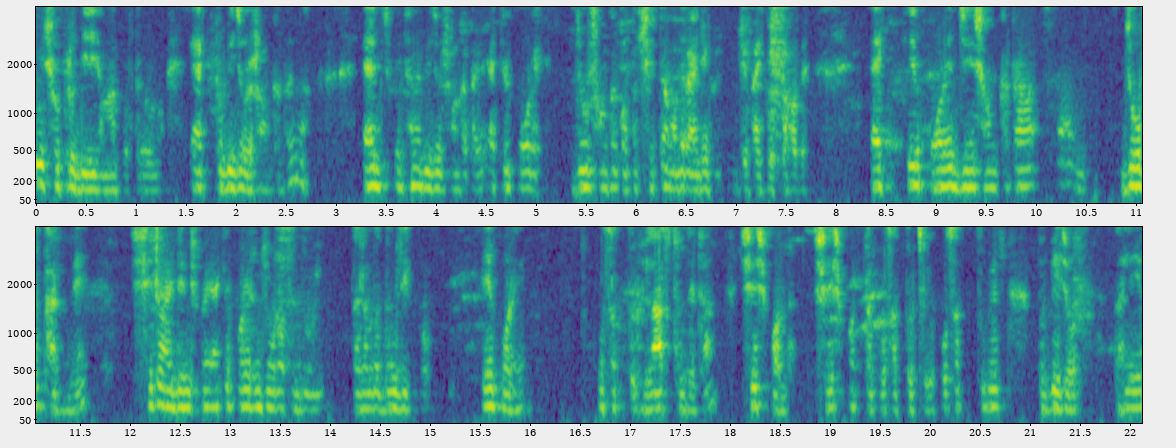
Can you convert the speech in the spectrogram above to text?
ওই সূত্র দিয়ে আমরা করতে পারব। এক তো বিজোড় সংখ্যা, তাই না? এক এখানে বিজোড় সংখ্যা থাকে, একের পরে জোড় সংখ্যা কত সেটা আমাদের আইডেন্টিফাই করতে হবে। একের পরে যে সংখ্যাটা জোর থাকবে, সেটা আইডেন্টিফাই একের পরে জোর আছে দুই, তাহলে আমরা দুই লিখব। এরপরে পঁচাত্তর লাস্ট যেটা, শেষ পদ, শেষ পদটা পঁচাত্তর ছিল। পঁচাত্তরের তো বিজোড়, তাহলে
